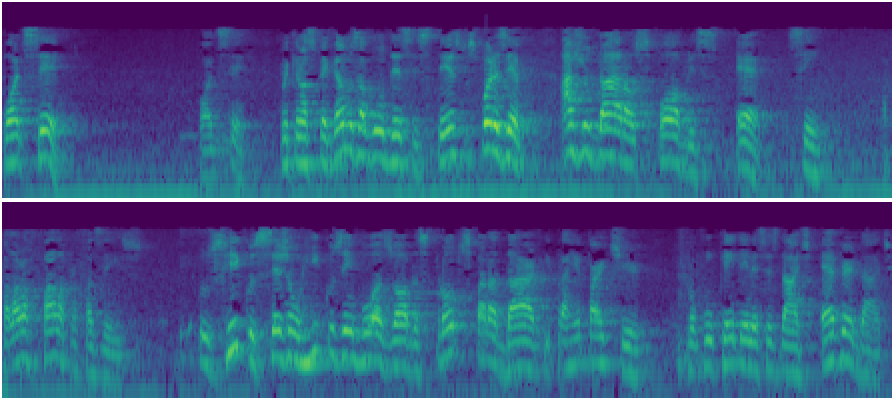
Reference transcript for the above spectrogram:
pode ser, pode ser, Porque nós pegamos algum desses textos, por exemplo, ajudar aos pobres é, sim, a palavra fala para fazer isso. Os ricos sejam ricos em boas obras, prontos para dar e para repartir com quem tem necessidade. É verdade.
